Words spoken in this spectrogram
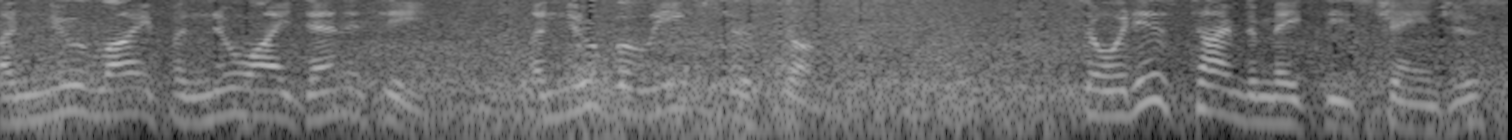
a new life, a new identity, a new belief system. So it is time to make these changes.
